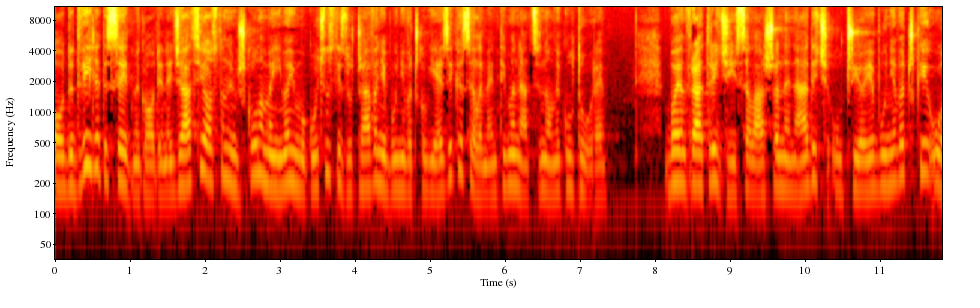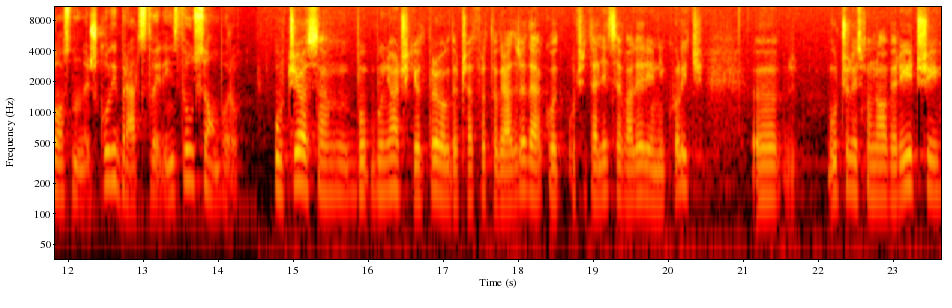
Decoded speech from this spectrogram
Od 2007. godine đaci u osnovnim školama imaju mogućnost izučavanja bunjevačkog jezika s elementima nacionalne kulture. Bojan Fratrić i Salaša Nenadić učio je bunjevački u osnovnoj školi Bratstva jedinstva u Somboru. Učio sam bu bunjevački od prvog do četvrtog razreda kod učiteljice Valerije Nikolić. E, učili smo nove riči,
